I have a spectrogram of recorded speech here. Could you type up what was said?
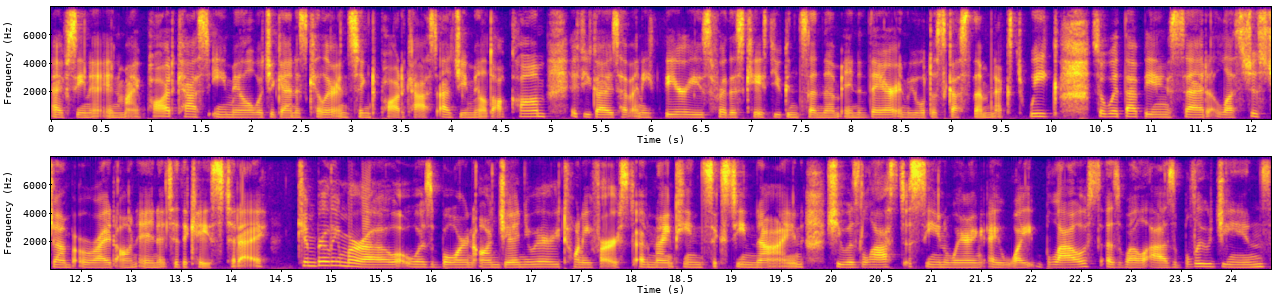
I've seen it in my podcast email, which again is killerinstinctpodcast at gmail.com. If you guys have any theories for this case, you can send them in there and we will discuss them next week. So, with that being said, let's just jump right on into the case today. Kimberly Moreau was born on January 21st of 1969. She was last seen wearing a white blouse as well as blue jeans,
